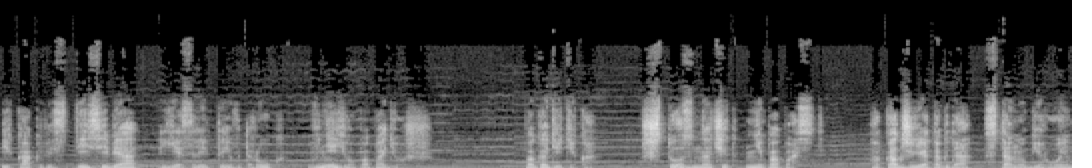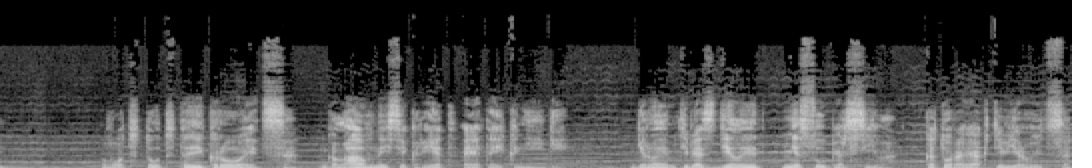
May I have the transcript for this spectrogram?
и как вести себя, если ты вдруг в нее попадешь. Погодите-ка, что значит не попасть? А как же я тогда стану героем? Вот тут-то и кроется главный секрет этой книги. Героем тебя сделает не суперсила, которая активируется,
